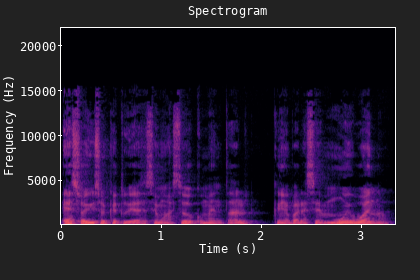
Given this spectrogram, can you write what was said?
eso hizo que tuviésemos este documental que me parece muy bueno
